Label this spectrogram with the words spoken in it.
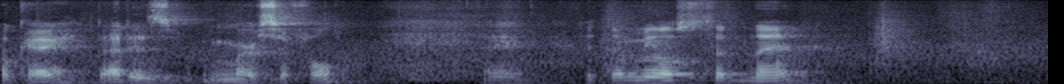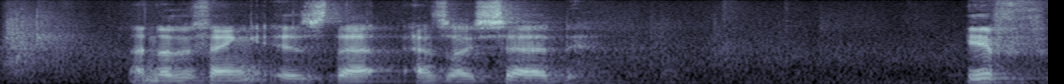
Okay, that is merciful. Je to milosrdné. Another thing is that, as I said, if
